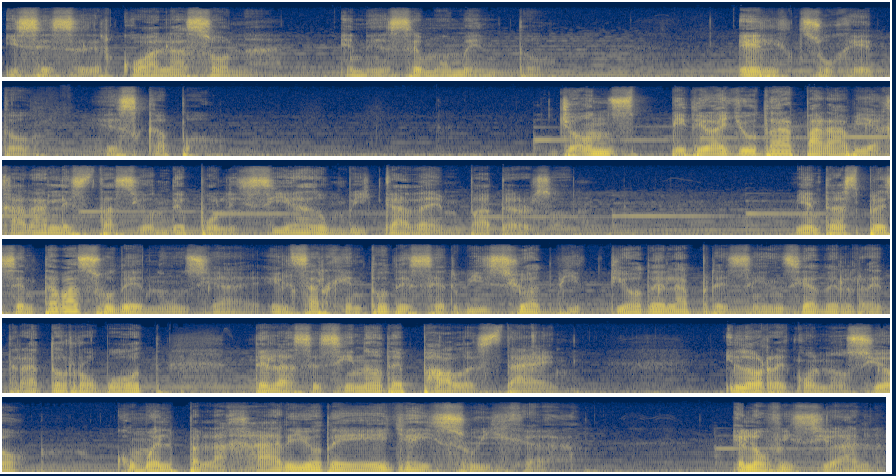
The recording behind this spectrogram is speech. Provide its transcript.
y se acercó a la zona. En ese momento, el sujeto escapó. Jones pidió ayuda para viajar a la estación de policía ubicada en Patterson. Mientras presentaba su denuncia, el sargento de servicio advirtió de la presencia del retrato robot del asesino de Palestine y lo reconoció como el plagiario de ella y su hija. El oficial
